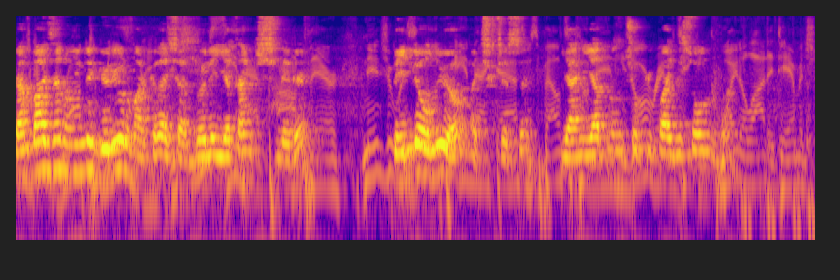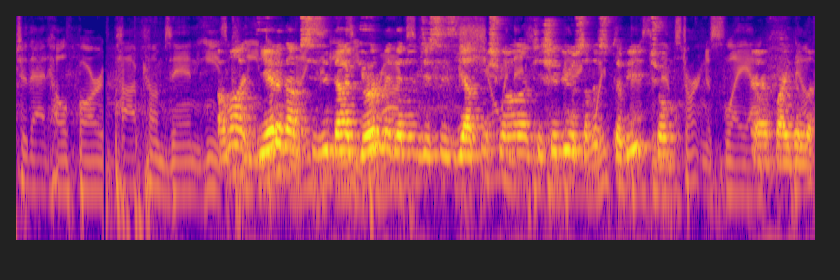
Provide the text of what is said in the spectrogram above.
Ben bazen oyunda görüyorum arkadaşlar böyle yatan kişileri. Belli oluyor açıkçası. Yani yatmanın çok bir faydası olmuyor. Ama diğer adam sizi daha görmeden önce siz yatmış ve ona ateş ediyorsanız tabii çok e, faydalı.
